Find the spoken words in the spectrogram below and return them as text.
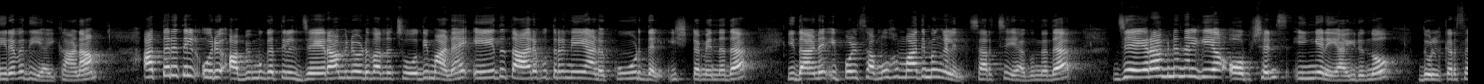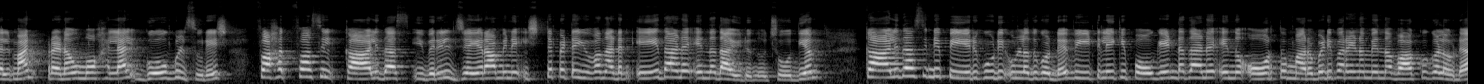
നിരവധിയായി കാണാം. അത്തരത്തിൽ ഒരു അഭിമുഖത്തിൽ ജയറാമിനോട് വന്ന ചോദ്യമാണ് ഏത് താരപുത്രനെയാണ് കൂടുതൽ ഇഷ്ടമെന്നത്? ഇതാണ് ഇപ്പോൾ സമൂഹ മാധ്യമങ്ങളിൽ ചർച്ചയാകുന്നത്. ജയറാമിന് നൽകിയ ഓപ്ഷൻസ് ഇങ്ങനെയായിരുന്നു. ദുൽഖർ സൽമാൻ പ്രണവ് മോഹൻലാൽ ഗോകുൽ സുരേഷ് ഫഹദ് ഫാസിൽ കാളിദാസ് ഇവരിൽ ജയറാമിന് ഇഷ്ടപ്പെട്ട യുവനടൻ ഏതാണ് എന്നതായിരുന്നു ചോദ്യം. കാളിദാസിന്റെ പേരുകൂടി ഉള്ളതുകൊണ്ട് വീട്ടിലേക്ക് പോകേണ്ടതാണ് എന്ന് ഓർത്ത് മറുപടി പറയണമെന്ന വാക്കുകളോട്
